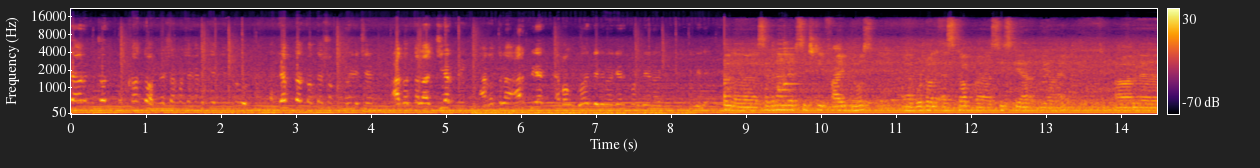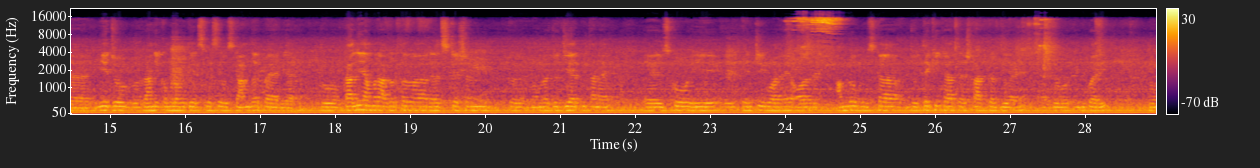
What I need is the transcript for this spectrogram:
চারজন কুখ্যাত নেশা পাচারকারীকে কিন্তু গ্রেপ্তার করতে সক্ষম হয়েছে আগরতলা জিআরপি আগরতলা আরপিএফ এবং গোয়েন্দা বিভাগের কর্মীরা মিলে सेवन हंड्रेड सिक्सटी फाइव न्यूज़ बोटल एस्कप सीज किया गया है और ये जो रानी कमलावती एक्सप्रेस है, उसके अंदर पाया गया है। तो कल हमारा अगरतला रेल स्टेशन हमारा जो जीआरपी थाना है इसको ये एंट्री हुआ है और हम लोग इसका जो तहकीकात स्टार्ट कर दिया है जो इंक्वायरी तो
